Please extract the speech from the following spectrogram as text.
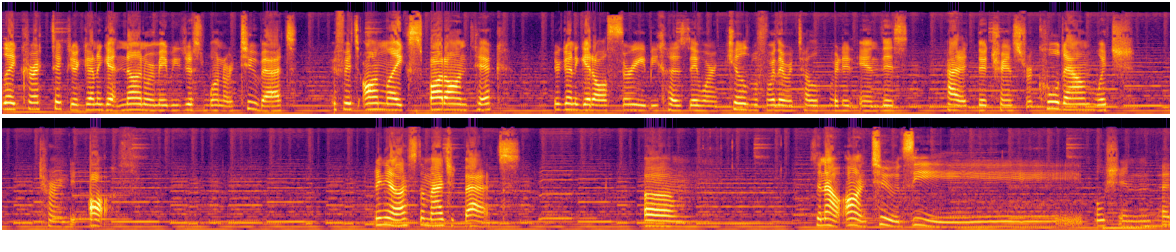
like correct tick, you're gonna get none or maybe just one or two bats. If it's on like spot on tick, you're gonna get all three because they weren't killed before they were teleported and this had the transfer cooldown which turned it off. And yeah, that's the magic bats. Um so now on to the potion that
